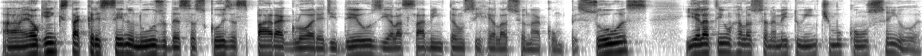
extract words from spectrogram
Ah, é alguém que está crescendo no uso dessas coisas para a glória de Deus e ela sabe então se relacionar com pessoas e ela tem um relacionamento íntimo com o Senhor.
